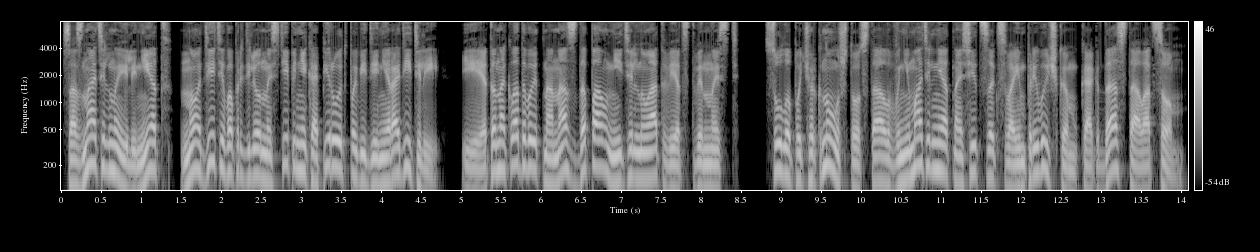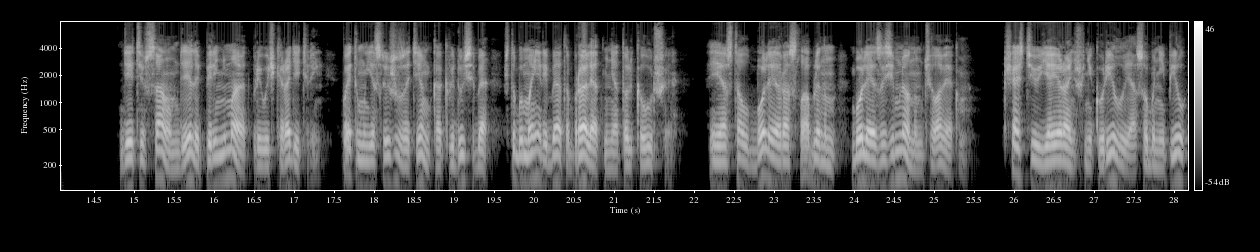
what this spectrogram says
Сознательно или нет, но дети в определенной степени копируют поведение родителей, и это накладывает на нас дополнительную ответственность. Сула подчеркнул, что стал внимательнее относиться к своим привычкам, когда стал отцом. Дети в самом деле перенимают привычки родителей, поэтому я слежу за тем, как веду себя, чтобы мои ребята брали от меня только лучшее. Я стал более расслабленным, более заземленным человеком. К счастью, я и раньше не курил и особо не пил,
